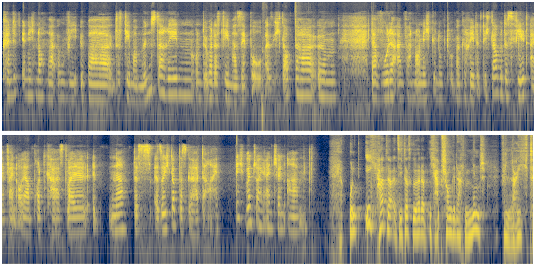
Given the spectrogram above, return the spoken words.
könntet ihr nicht noch mal irgendwie über das Thema Münster reden und über das Thema Seppo? Also ich glaube, da, ähm, da wurde einfach noch nicht genug drüber geredet. Ich glaube, das fehlt einfach in eurem Podcast, weil, äh, ne, das, also ich glaube, das gehört da rein. Ich wünsche euch einen schönen Abend. Und ich hatte, als ich das gehört habe, ich habe schon gedacht, Mensch, vielleicht,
